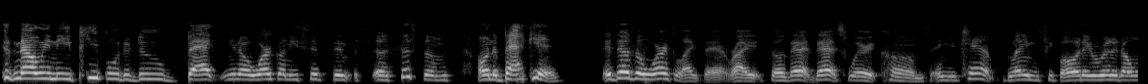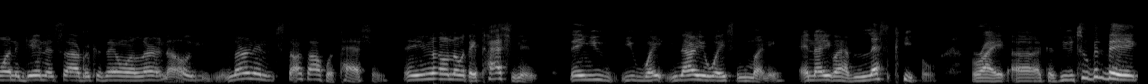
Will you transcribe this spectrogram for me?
because now we need people to do back, you know, work on these systems, uh, systems on the back end. It doesn't work like that, right? So that that's where it comes, and you can't blame these people. Oh, they really don't want to get into cyber because they want to learn. No, learning starts off with passion, and you don't know what their passion is then you you wait now you're wasting money and now you're gonna have less people right? Uh because youtube is big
